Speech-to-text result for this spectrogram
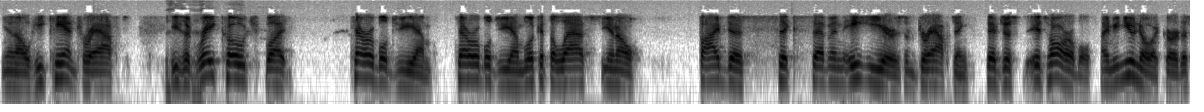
You know, he can't draft. He's a great coach, but terrible GM. Terrible GM. Look at the last, you know, five to six, seven, eight years of drafting. They're just, it's horrible. I mean, you know it, Curtis.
